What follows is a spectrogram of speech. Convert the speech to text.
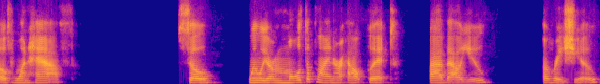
of one half. So when we are multiplying our output by a value, a ratio,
